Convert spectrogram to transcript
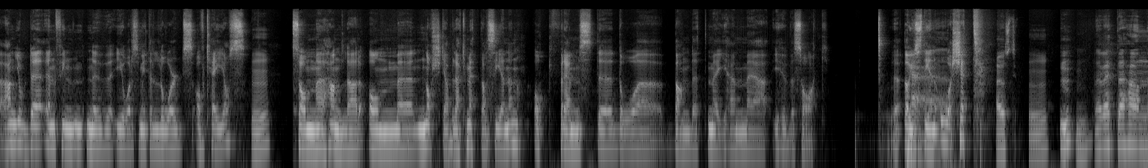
han gjorde en film nu i år som heter Lords of Chaos. Mm. Som handlar om eh, norska black metal-scenen. Och främst eh, då eh, bandet Mayhem med i huvudsak Öystein Äh. Årseth. Ja, just det. Mm. Mm. Men vet du, han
